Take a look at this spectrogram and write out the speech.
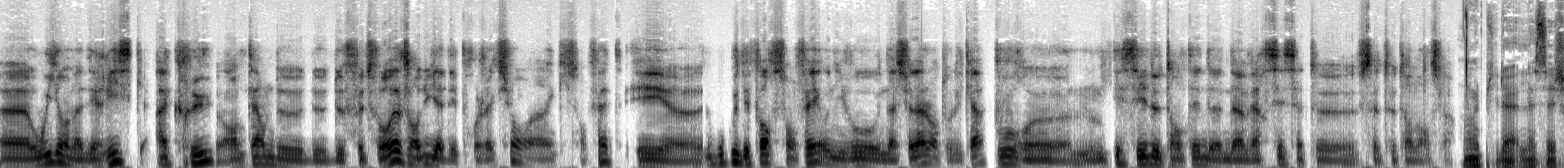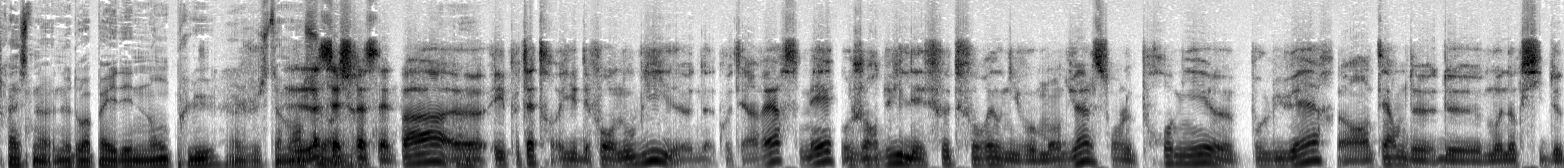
oui, on a des risques accrus en termes de, de, feux de forêt. Aujourd'hui, il y a des projections hein, qui sont faites et beaucoup d'efforts sont faits au niveau national, en tous les cas, pour essayer de tenter d'inverser cette, cette tendance-là. Et puis la, sécheresse ne, doit pas aider non plus, justement. La sécheresse n'aide pas, euh, et peut-être, il y a des fois on oublie euh, d'un côté inverse, mais aujourd'hui, les feux de forêt au niveau mondial sont le premier euh, pollueur en termes de, monoxyde de,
